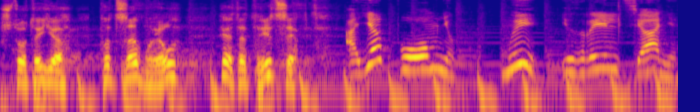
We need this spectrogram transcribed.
Что-то я подзабыл этот рецепт. А я помню, мы, израильтяне,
